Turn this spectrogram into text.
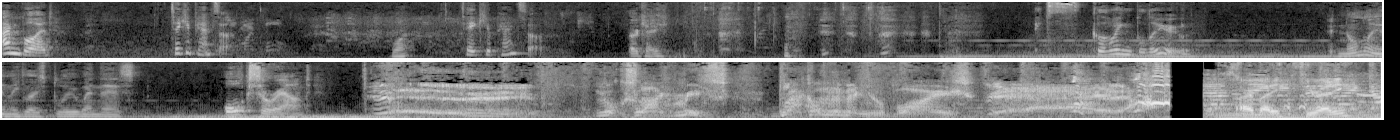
I'm bored. Take your pants off. What? Take your pants off. Okay. It's glowing blue. It normally only glows blue when there's orcs around. Mm. Looks like meat's back on the menu, boys. All right, buddy. You ready?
